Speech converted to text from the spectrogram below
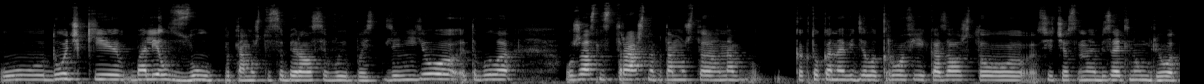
У дочки болел зуб, потому что собирался выпасть. Для нее это было ужасно страшно, потому что она, как только она видела кровь, ей казалось, что сейчас она обязательно умрет.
